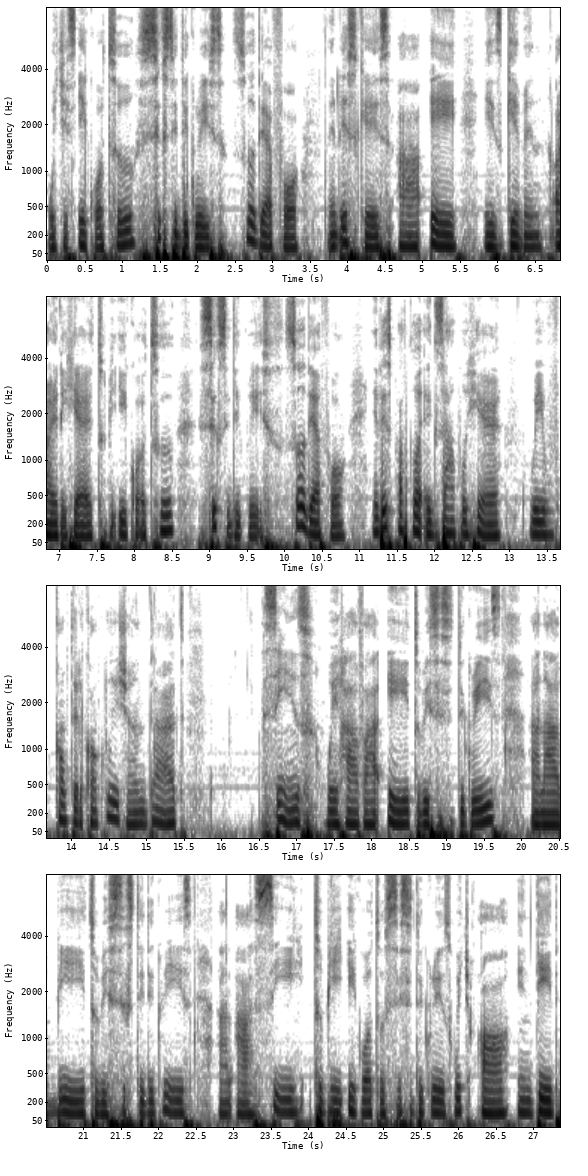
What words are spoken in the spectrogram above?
which is equal to 60 degrees. So therefore in this case our a is given already here to be equal to 60 degrees. So therefore in this particular example here we've come to the conclusion that since we have our A to be 60 degrees and our B to be 60 degrees and our C to be equal to 60 degrees which are indeed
